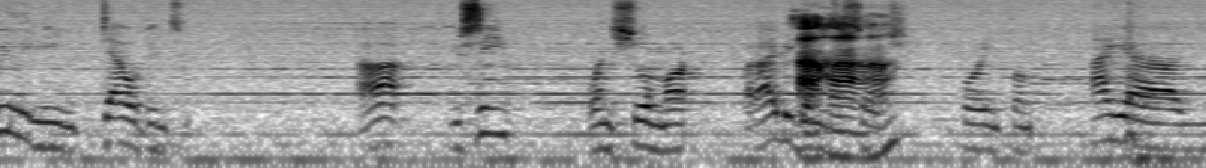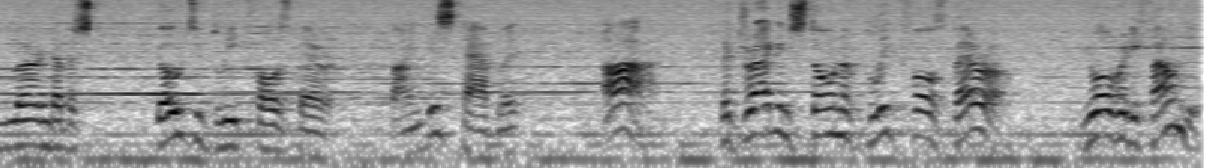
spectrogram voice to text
really mean delve into. Ah, you see, one sure mark. But I began Uh-huh. to search for inform. I uh, learned of a. Go to Bleak Falls Barrow. Find this tablet. Ah, the Dragonstone of Bleak Falls Barrow. You already found it.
